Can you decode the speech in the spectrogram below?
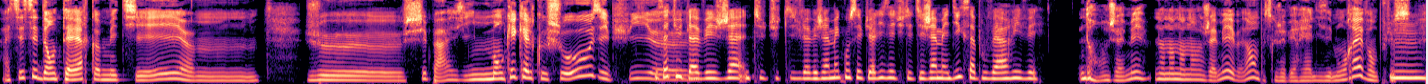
assez sédentaire comme métier. euh, je, je sais pas, il me manquait quelque chose et puis. et ça, tu euh, l'avais ja- tu, tu, tu l'avais jamais conceptualisé, tu t'étais jamais dit que ça pouvait arriver? Non, jamais. Non, non, non, non, jamais. Ben non, parce que j'avais réalisé mon rêve en plus. Mm,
